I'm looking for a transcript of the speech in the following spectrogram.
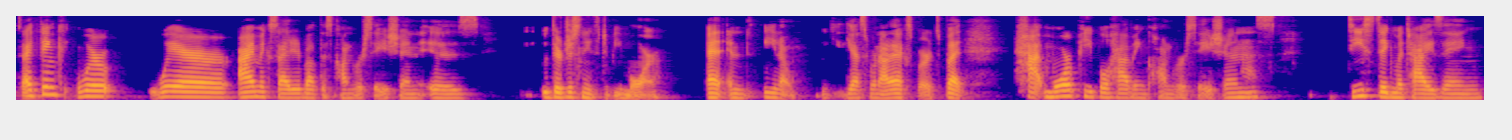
So I think where where I'm excited about this conversation is there just needs to be more, and, and you know, yes, we're not experts, but ha- more people having conversations, destigmatizing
